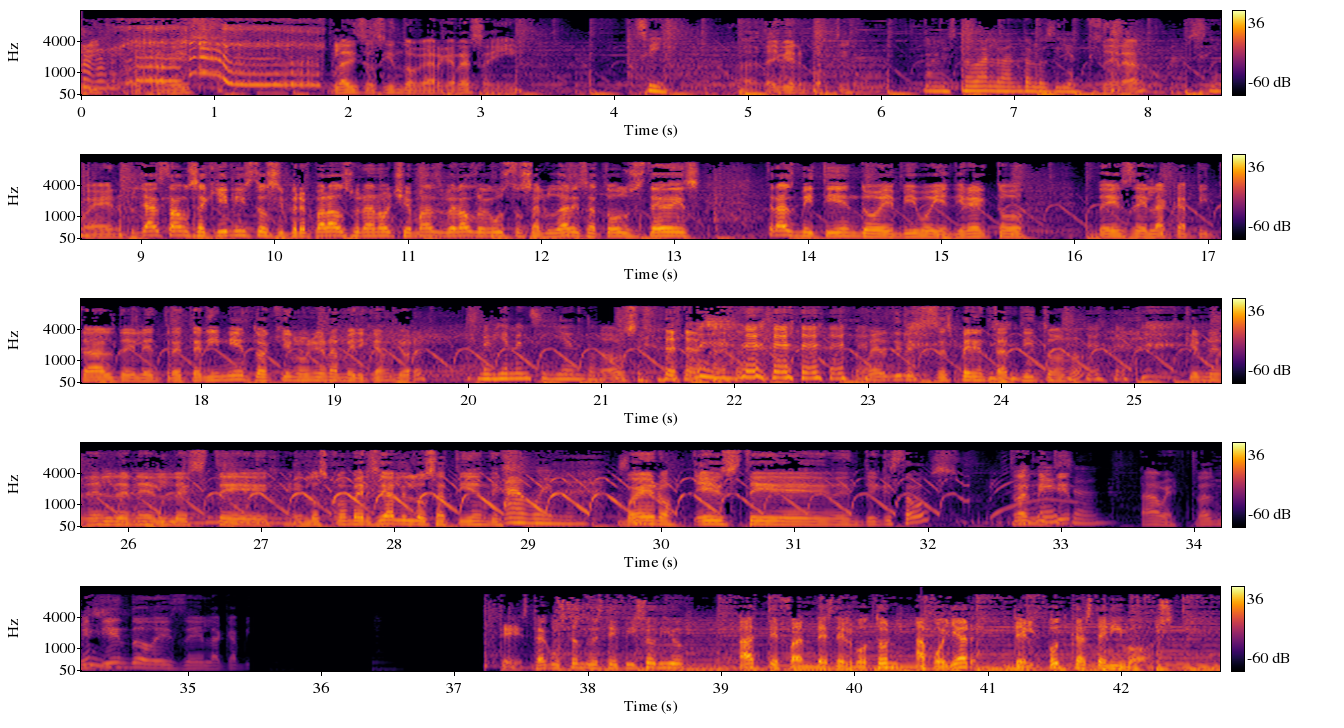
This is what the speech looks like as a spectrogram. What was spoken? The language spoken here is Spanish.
Ahí, otra vez. Gladys haciendo gárgaras ahí. Sí, Ah, Ahí vienen por ti. me estaba lavando los dientes. ¿Será? Sí. Bueno, pues ya estamos aquí listos y preparados una noche más. Verás, me gusto saludarles a todos ustedes, transmitiendo en vivo y en directo desde la capital del entretenimiento aquí en la Unión Americana. ¿Llora? Me vienen siguiendo. No, sí. A ver, dile que se esperen tantito, ¿no? Que en el, en el, este, en los comerciales los atiendes. Ah, bueno. sí. Bueno, este, ¿de qué estamos? En Transmitiendo. Ah, bueno, transmitiendo desde la capital. ¿Te está gustando este episodio? Hazte fan desde el botón Apoyar del podcast de Nivos.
